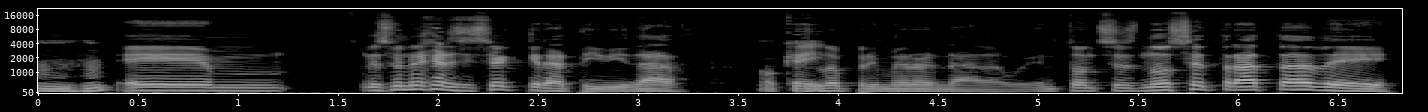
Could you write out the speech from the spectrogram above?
Em, es un ejercicio de creatividad. Es lo primero de nada, güey. Entonces, no se trata de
